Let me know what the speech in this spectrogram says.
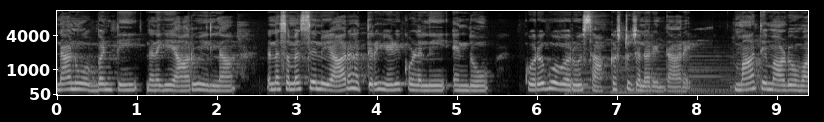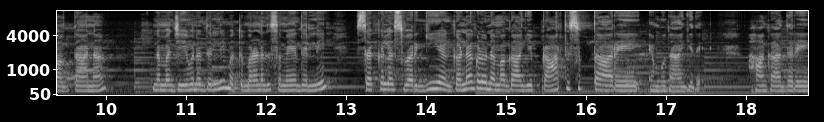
ನಾನು ಒಬ್ಬಂಟಿ, ನನಗೆ ಯಾರೂ ಇಲ್ಲ. ನನ್ನ ಸಮಸ್ಯೆಯನ್ನು ಯಾರ ಹತ್ತಿರ ಹೇಳಿಕೊಳ್ಳಲಿ ಎಂದು ಕೊರಗುವವರು ಸಾಕಷ್ಟು ಜನರಿದ್ದಾರೆ. ಮಾತೆ ಮಾಡುವ ವಾಗ್ದಾನ, ನಮ್ಮ ಜೀವನದಲ್ಲಿ ಮತ್ತು ಮರಣದ ಸಮಯದಲ್ಲಿ ಸಕಲ ಸ್ವರ್ಗೀಯ ಗಣಗಳು ನಮಗಾಗಿ ಪ್ರಾರ್ಥಿಸುತ್ತಾರೆ ಎಂಬುದಾಗಿದೆ. ಹಾಗಾದರೆ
